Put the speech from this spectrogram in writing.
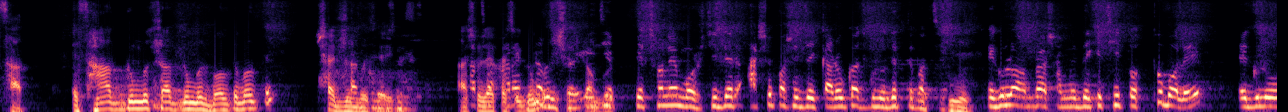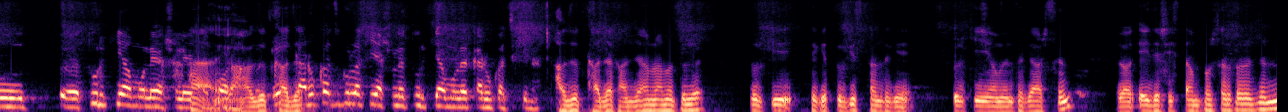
ছাদ। এই সাত গম্বুজ সাত গম্বুজ বলতে বলতে ষাট গম্বুজ। হয়ে গেছে। আসলে আচ্ছা, গম্বুজ এই যে পেছনে মসজিদের আশেপাশে যে কারুকাজগুলো দেখতে পাচ্ছি এগুলো আমরা সামনে দেখেছি তথ্য বলে এগুলো তুর্কি আমলে আসলে হ্যাঁ, কারুকাজগুলো কি আসলে তুর্কি আমলের কারুকাজ কিনা? হজরত খাজা রহমতুল্লাহ তুর্কি থেকে তুর্কিস্তান থেকে তুর্কি ইয়ামেন থেকে আসছেন এবং এই দেশে ইসলাম প্রচার করার জন্য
